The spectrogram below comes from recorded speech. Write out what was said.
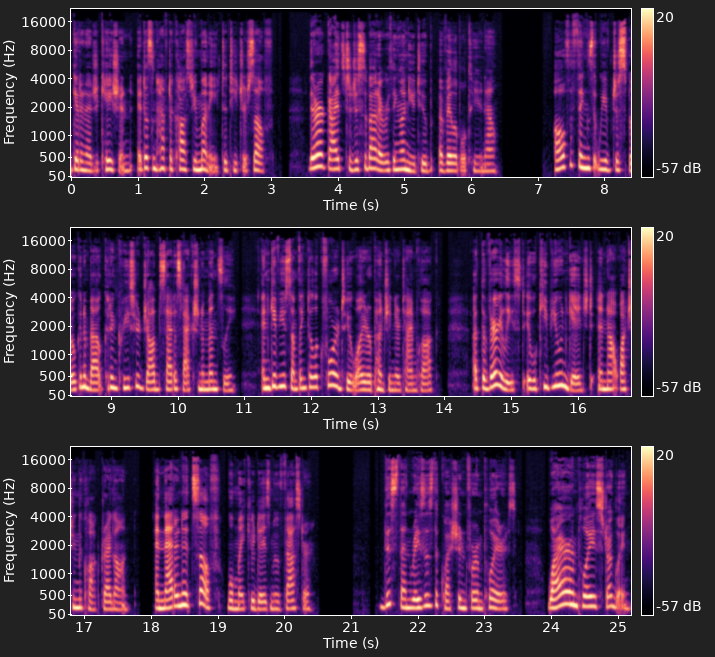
get an education, it doesn't have to cost you money to teach yourself. There are guides to just about everything on YouTube available to you now. All the things that we have just spoken about could increase your job satisfaction immensely and give you something to look forward to while you're punching your time clock. At the very least, it will keep you engaged and not watching the clock drag on, and that in itself will make your days move faster. This then raises the question for employers why are employees struggling?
